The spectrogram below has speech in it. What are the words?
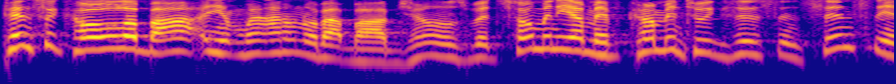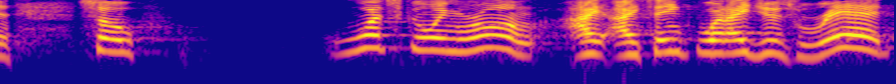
Pensacola. Bob, you know, well, I don't know about Bob Jones, but so many of them have come into existence since then. So what's going wrong? I, I think what I just read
